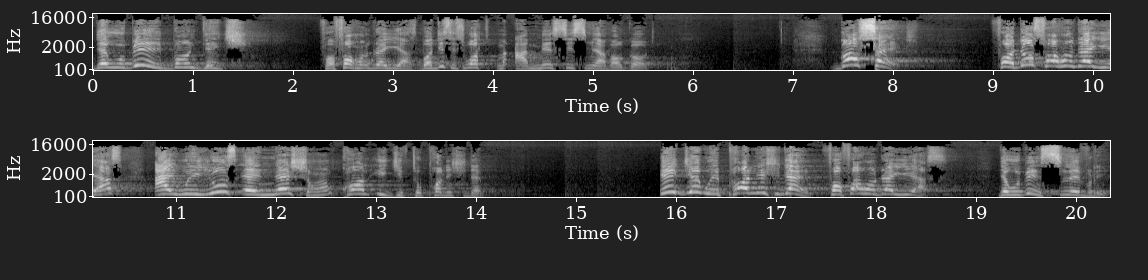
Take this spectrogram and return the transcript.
they will be in bondage for 400 years. But this is what amazes me about God. God said, For those 400 years, I will use a nation called Egypt to punish them. Egypt will punish them for 400 years. They will be in slavery.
